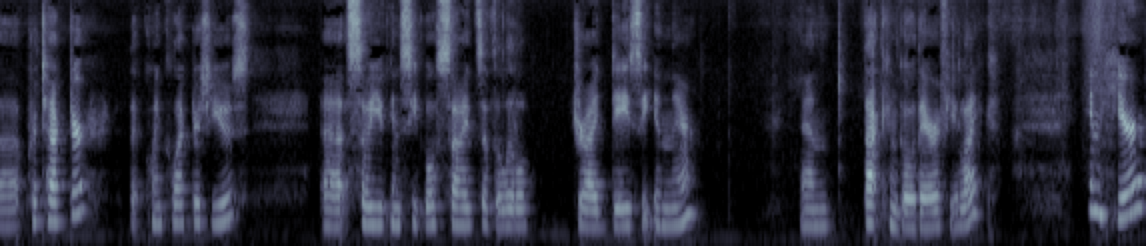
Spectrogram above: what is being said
uh, protector that coin collectors use. Uh, so you can see both sides of the little dried daisy in there. And that can go there if you like. In here,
